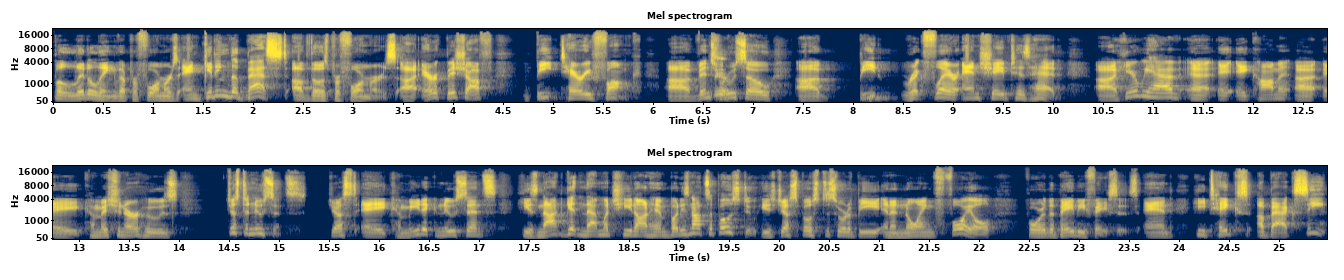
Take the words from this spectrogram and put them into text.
belittling the performers and getting the best of those performers. Uh, Eric Bischoff beat Terry Funk. Uh, Vince Russo uh, beat Ric Flair and shaved his head. Uh, here we have a, a, a, comment, uh, a commissioner who's just a nuisance, just a comedic nuisance. He's not getting that much heat on him, but he's not supposed to. He's just supposed to sort of be an annoying foil for the baby faces. And he takes a back seat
